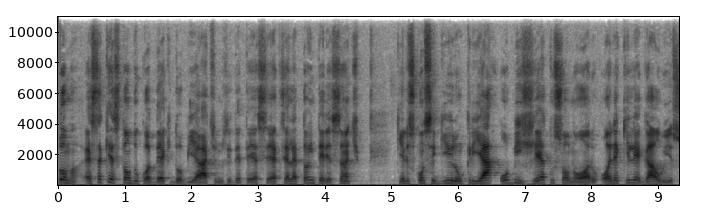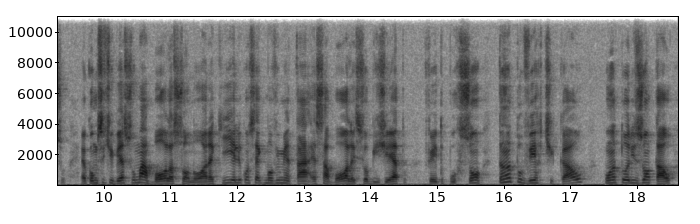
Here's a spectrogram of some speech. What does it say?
Toma, essa questão do codec Dolby Atmos e DTSX ela é tão interessante que eles conseguiram criar objeto sonoro. Olha que legal isso. É como se tivesse uma bola sonora aqui e ele consegue movimentar essa bola, esse objeto feito por som, tanto vertical quanto horizontal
